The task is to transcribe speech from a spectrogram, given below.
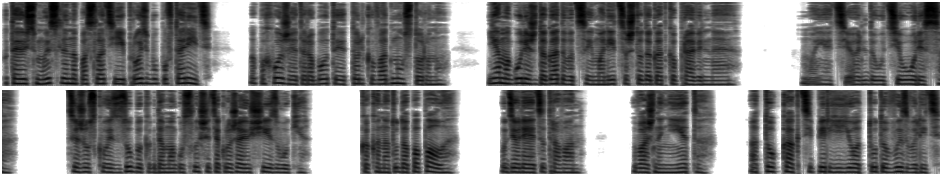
Пытаюсь мысленно послать ей просьбу повторить, но, похоже, это работает только в одну сторону. Я могу лишь догадываться и молиться, что догадка правильная. Моя Тиальда у Теориса. Цежу сквозь зубы, когда могу слышать окружающие звуки. Как она туда попала? Удивляется Траван. Важно не это, а то, как теперь ее оттуда вызволить,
